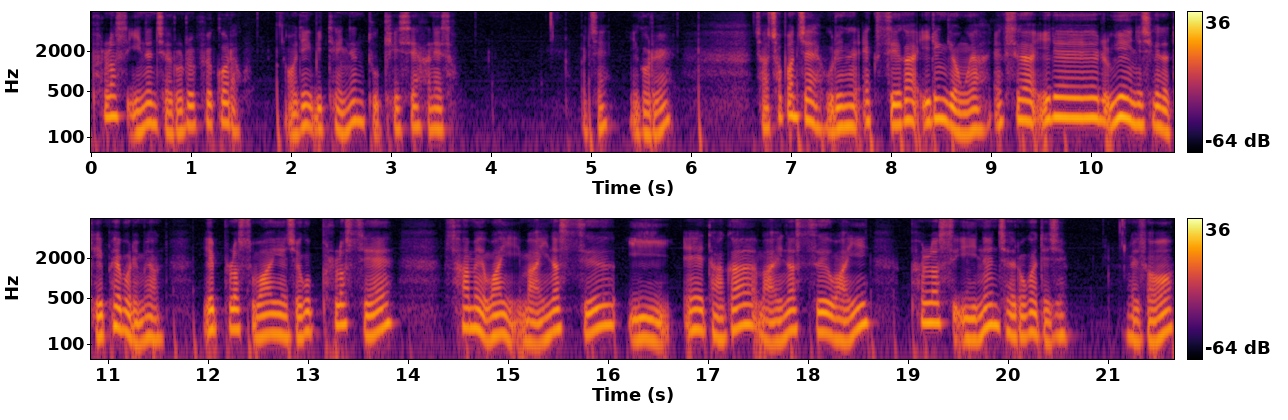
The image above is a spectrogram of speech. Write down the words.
플러스 2는 제로를 풀 거라고. 어디 밑에 있는 두 케이스에 한해서. 맞지? 이거를 자, 첫 번째 우리는 x가 1인 경우야. x가 1을 위에 있는 식에다 대입해 버리면 1 플러스 y의 제곱 플러스에 3의 y 마이너스 2에다가 마이너스 y 플러스 2는 제로가 되지. 그래서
